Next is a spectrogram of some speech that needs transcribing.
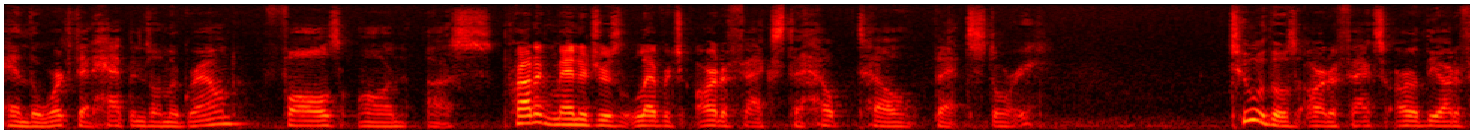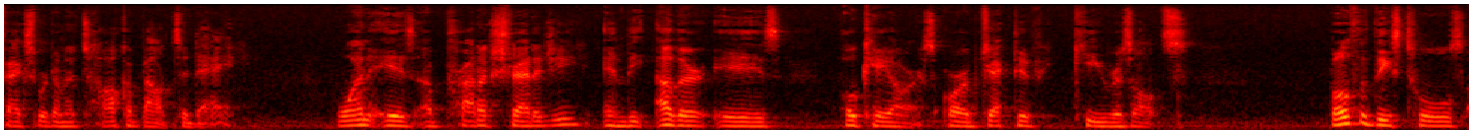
and the work that happens on the ground falls on us. Product managers leverage artifacts to help tell that story. Two of those artifacts are the artifacts we're going to talk about today. One is a product strategy, and the other is OKRs, or Objective Key Results. Both of these tools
